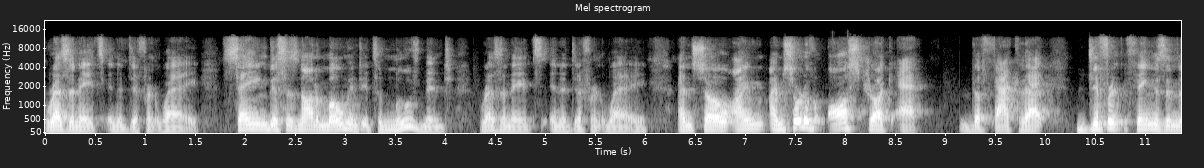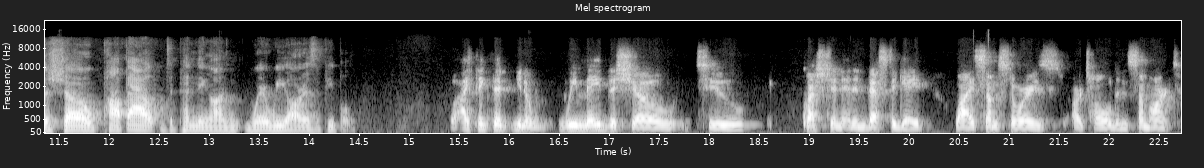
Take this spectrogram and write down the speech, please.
resonates in a different way. Saying this is not a moment, it's a movement resonates in a different way. And so I'm I'm sort of awestruck at the fact that different things in the show pop out depending on where we are as a people. Well, I think that you know we made the show to question and investigate why some stories are told and some aren't,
